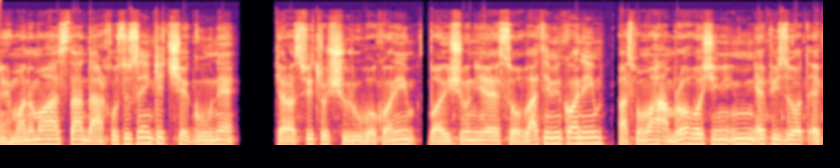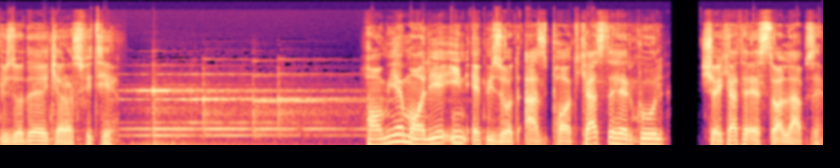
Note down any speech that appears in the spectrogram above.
مهمان ما هستن. در خصوص اینکه چگونه کراسفیت رو شروع بکنیم با ایشون یه صحبتی می‌کنیم. پس با ما همراه باشین. این اپیزود اپیزود کراسفیتیه حامی مالی این اپیزود از پادکست هرکول شرکت استال لبزه.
